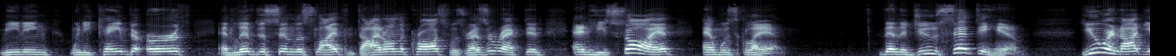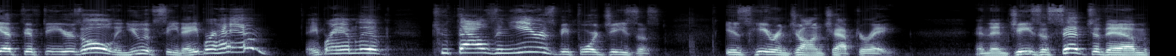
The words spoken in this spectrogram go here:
meaning when he came to earth and lived a sinless life and died on the cross, was resurrected, and he saw it and was glad. Then the Jews said to him, You are not yet 50 years old, and you have seen Abraham? Abraham lived 2,000 years before Jesus is here in John chapter 8. And then Jesus said to them,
